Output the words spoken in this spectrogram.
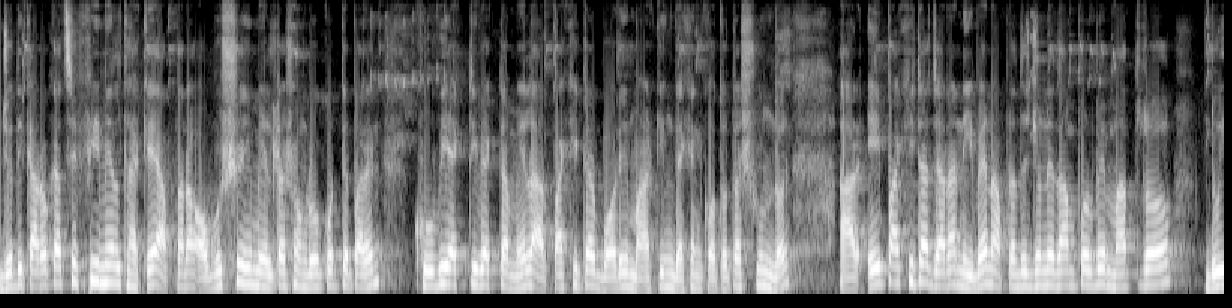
যদি কারও কাছে ফিমেল থাকে, আপনারা অবশ্যই মেলটা সংগ্রহ করতে পারেন। খুবই অ্যাক্টিভ একটা মেল। আর পাখিটার বডির মার্কিং দেখেন কতটা সুন্দর। আর এই পাখিটা যারা নেবেন, আপনাদের জন্য দাম পড়বে মাত্র দুই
